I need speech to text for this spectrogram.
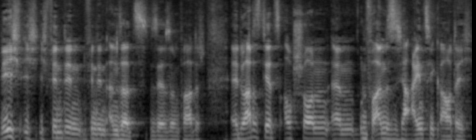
Nee, ich, ich, ich finde den, find den Ansatz sehr sympathisch. Äh, du hattest jetzt auch schon, ähm, und vor allem ist es ja einzigartig,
